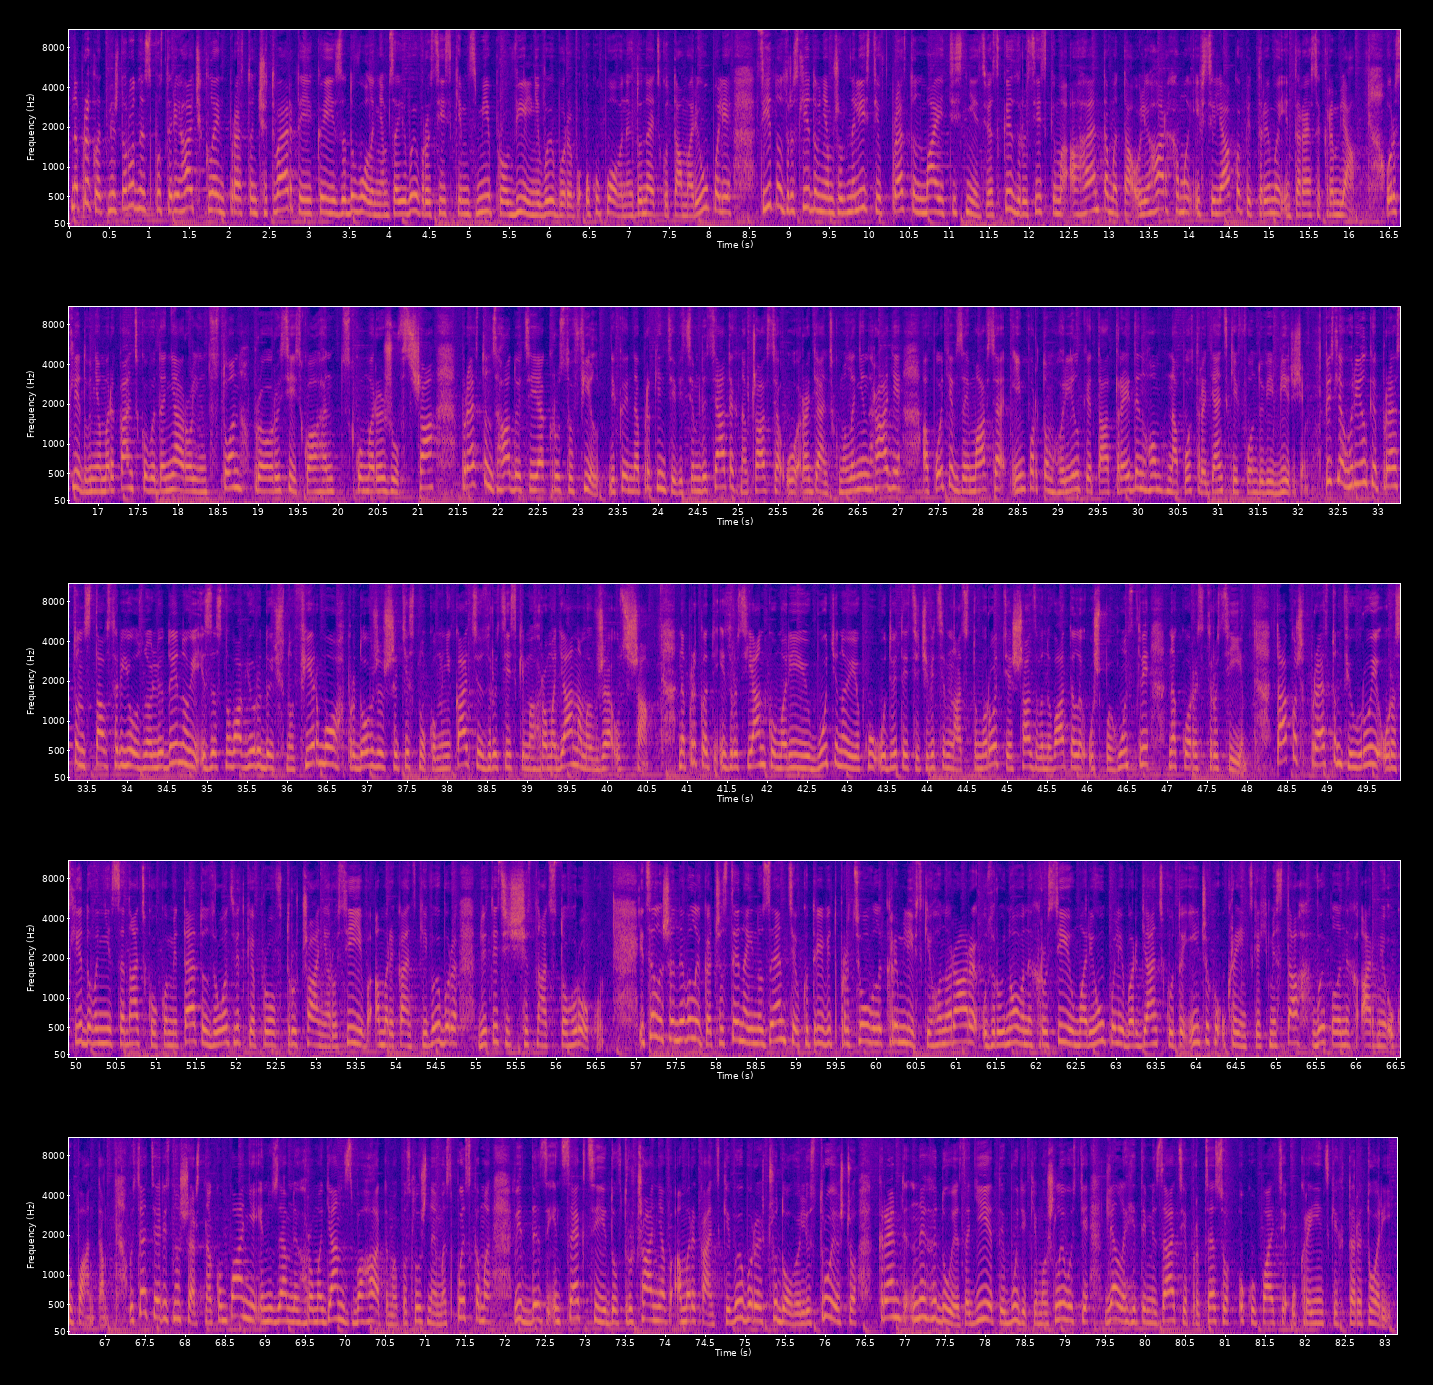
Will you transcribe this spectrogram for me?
Наприклад, міжнародний спостерігач Клейн Престон IV, який із задоволенням заявив російським змі про вільні вибори в окупованих Донецьку та Маріуполі, згідно з розслідуванням журналістів, Престон має тісні зв'язки з російськими агентами та олігархами і всіляко підтримує інтереси Кремля. У розслідуванні американського видання Rolling Stone про російську агентську мережу в США Престон згадується як русофіл, який наприкінці 80-х навчався у радянському Ленінграді, а потім займався імпортом горілки та трейдингом на пострадянській фондовій біржі. Після горілки Престон став серйозною людиною і заснував юридичну фірму, продовживши тісну комунікацію з російськими громадянами вже у США. Наприклад, із росіянкою Марією Бутіною, яку у 2018 році США звинуватили у шпигунстві на користь Росії. Також Престон фігурує у розслідуванні Сенатського комітету з розвідки про втручання Росії в американські вибори 2016 року. І це лише невелика частина іноземців, котрі відпрацьовували кремлівські гонорари у зруйнованих Росією Маріуполі, Бердянську та інших українських містах, випалених армією окупанта. Уся ця різношерстна компанія іноземних громадян з багатими послужними списками від дезінсекції до втручання в американські вибори чудово ілюструє, що Кремль не гидує задіяти будь-які можливості для легітимізації процесу окупації українських територій.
